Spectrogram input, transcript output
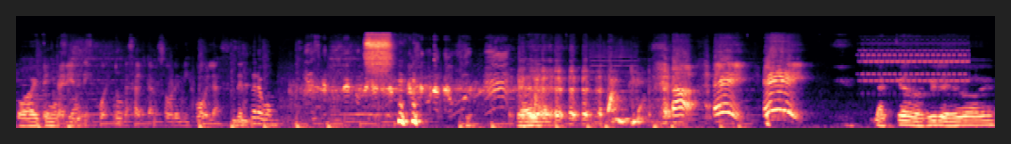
Oh, ay, ¿cómo ¿Estarías dispuesto a saltar sobre mis bolas? Del dragón. claro. ¡Ah! ¡Ey! ¡Ey! La cara horrible de Ego, eh.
